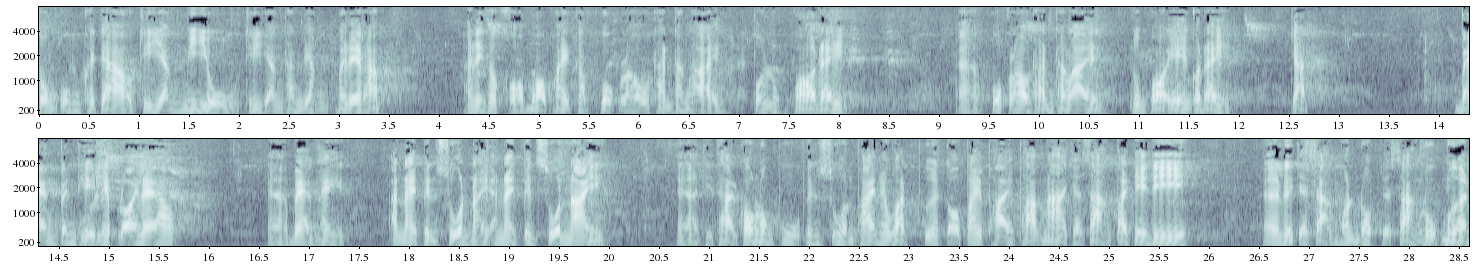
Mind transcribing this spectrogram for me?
สงฆ์องค์ข้าเจ้าที่ยังมีอยู่ที่ยังท่านยังไม่ได้รับ อันนี้ก็ขอมอบให้กับพวกเราท่านทั้งหลายพอหลวงพ่อได้พวกเราท่านทั้งหลาย หลวงพ่อเองก็ได้จัดแบ่งเป็นที่เรียบร้อยแล้วแบ่งให้อันไหนเป็นส่วนไหน อันไหนเป็นส่วนไหนอธิษฐานของหลวงปู่เป็นส่วนภายในวัดเผื่อต่อไปภายภาคหน้าจะสร้างพระเจดีย์ หรือจะสร้างมณฑปจะสร้างรูปเหมือน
